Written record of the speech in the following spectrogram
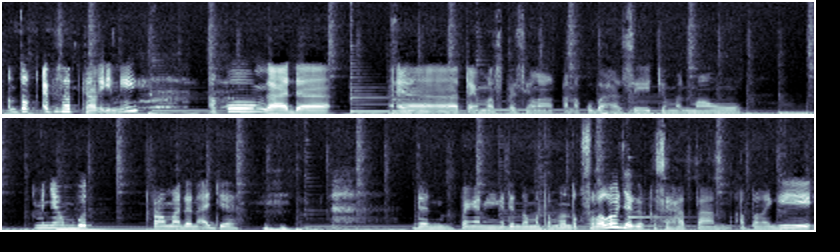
untuk episode kali ini aku nggak ada eh, tema spesial yang akan aku bahas sih cuman mau menyambut Ramadan aja. Dan pengen ngingetin teman-teman untuk selalu jaga kesehatan apalagi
